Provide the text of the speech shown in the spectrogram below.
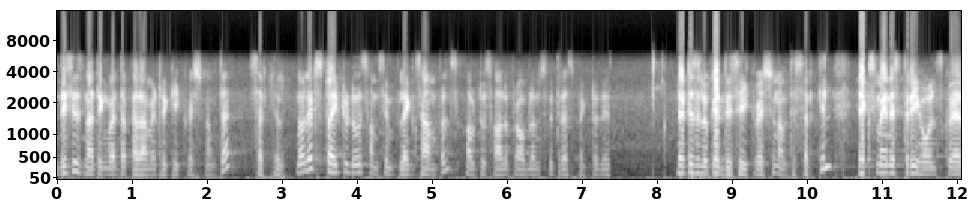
This is nothing but the parametric equation of the circle. Now let's try to do some simple examples how to solve problems with respect to this. Let us look at this equation of the circle x minus 3 whole square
